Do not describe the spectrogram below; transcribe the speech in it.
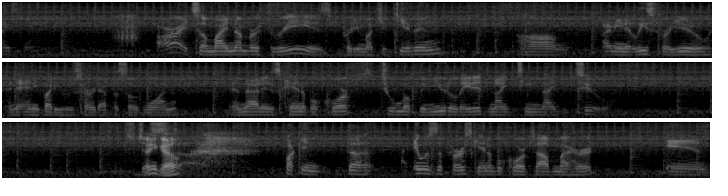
nice one. All right, so my number three is pretty much a given. Um, I mean, at least for you and anybody who's heard episode one, and that is Cannibal Corpse, Tomb of the Mutilated, 1992. Just, There you go. Uh, fucking the. It was the first Cannibal Corpse album I heard, and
